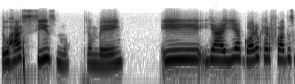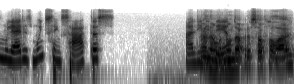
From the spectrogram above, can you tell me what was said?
do racismo também. E, e aí agora eu quero falar das mulheres muito sensatas, ali ah, não, dentro. não dá para só falar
